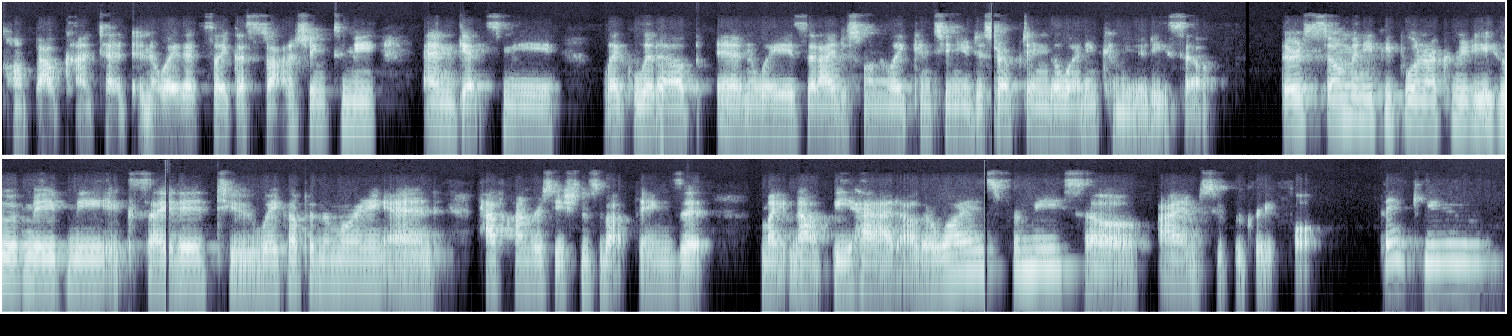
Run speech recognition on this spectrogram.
pump out content in a way that's like astonishing to me and gets me like lit up in ways that I just want to like continue disrupting the wedding community. So there's so many people in our community who have made me excited to wake up in the morning and have conversations about things that might not be had otherwise for me. So I am super grateful. Thank you.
